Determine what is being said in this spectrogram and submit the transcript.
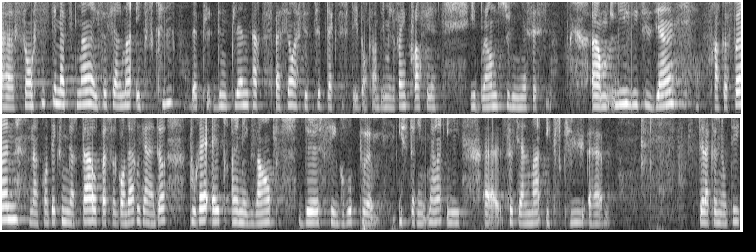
euh, sont systématiquement et socialement exclues d'une pleine participation à ce type d'activité. Donc, en 2020, Crawford et Brown soulignaient ceci. Euh, les étudiants francophones, dans le contexte minoritaire ou pas secondaire au Canada, pourraient être un exemple de ces groupes historiquement et socialement exclus de la communauté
